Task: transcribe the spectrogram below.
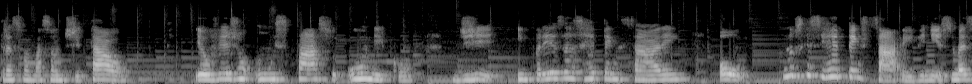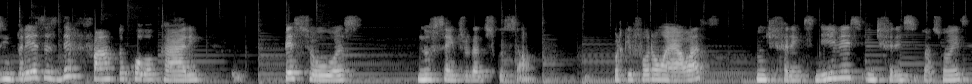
transformação digital, eu vejo um espaço único de empresas repensarem, ou não sei se repensarem, Vinícius, mas empresas de fato colocarem pessoas no centro da discussão. Porque foram elas, em diferentes níveis, em diferentes situações,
